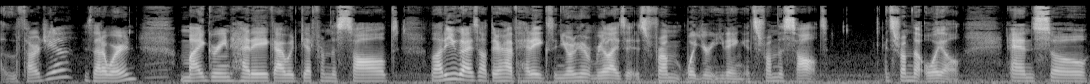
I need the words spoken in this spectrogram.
Lethargia? Is that a word? Migraine headache I would get from the salt. A lot of you guys out there have headaches and you don't even realize it. It's from what you're eating, it's from the salt, it's from the oil. And so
